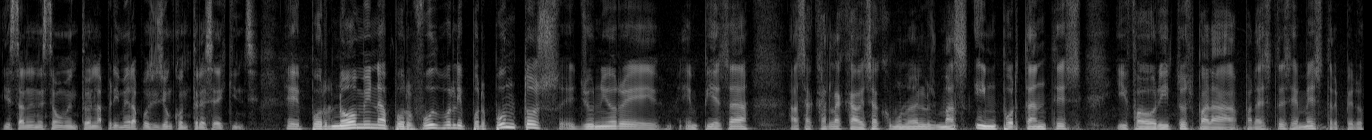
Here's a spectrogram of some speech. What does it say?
y están en este momento en la primera posición con 13 de 15. Eh, por nómina, por fútbol y por puntos, eh, Junior eh, empieza a sacar la cabeza como uno de los más importantes y favoritos para, para este semestre, pero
